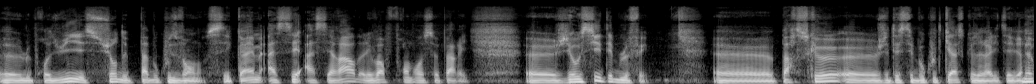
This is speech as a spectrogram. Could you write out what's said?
euh, le produit est sûr de pas beaucoup se vendre. C'est quand même assez assez rare de les voir prendre ce pari. Euh, J'ai aussi été bluffé. Euh, parce que euh, j'ai testé beaucoup de casques de réalité Mais virtuelle.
